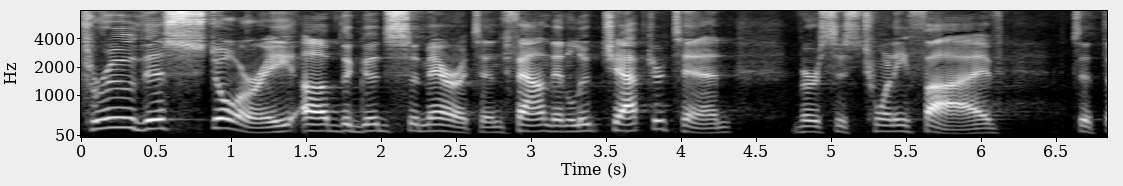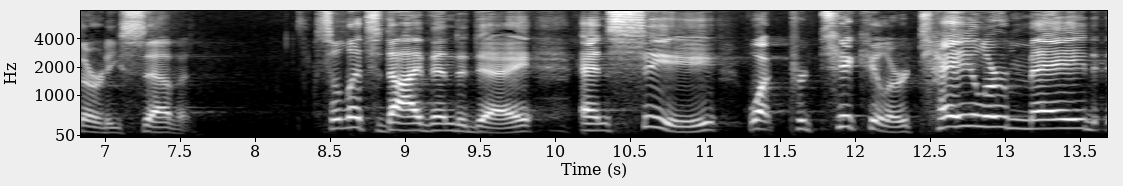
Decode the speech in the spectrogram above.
through this story of the Good Samaritan found in Luke chapter 10, verses 25 to 37. So let's dive in today and see what particular tailor made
